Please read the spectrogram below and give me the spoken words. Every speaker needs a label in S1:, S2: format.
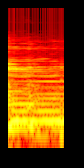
S1: you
